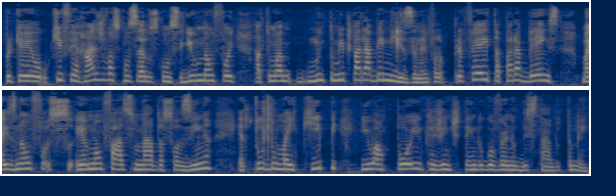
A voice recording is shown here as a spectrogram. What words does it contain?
porque o que Ferraz de Vasconcelos conseguiu não foi, a turma muito me parabeniza, né? Fala, prefeita, parabéns, mas não eu não faço faço nada sozinha, é tudo uma equipe e o apoio que a gente tem do governo do estado também.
